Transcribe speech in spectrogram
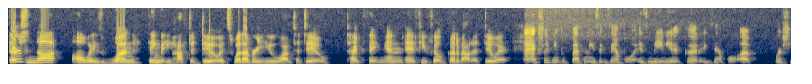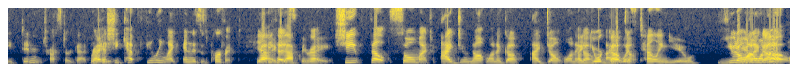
there's not always one thing that you have to do. It's whatever you want to do type thing. And if you feel good about it do it. I actually think Bethany's example is maybe a good example of where she didn't trust her gut Right. because she kept feeling like, and this is perfect. Yeah, Because- exactly right. She felt so much. I do not want to go. I don't want to Like go. your I gut was don't- telling you you don't want to wanna go.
